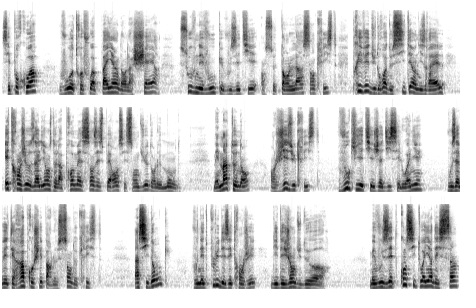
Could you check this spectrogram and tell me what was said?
C'est pourquoi, vous autrefois païens dans la chair, Souvenez-vous que vous étiez en ce temps-là sans Christ, privés du droit de citer en Israël, étrangers aux alliances de la promesse sans espérance et sans Dieu dans le monde. Mais maintenant, en Jésus-Christ, vous qui étiez jadis éloignés, vous avez été rapprochés par le sang de Christ. Ainsi donc, vous n'êtes plus des étrangers ni des gens du dehors, mais vous êtes concitoyens des saints,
